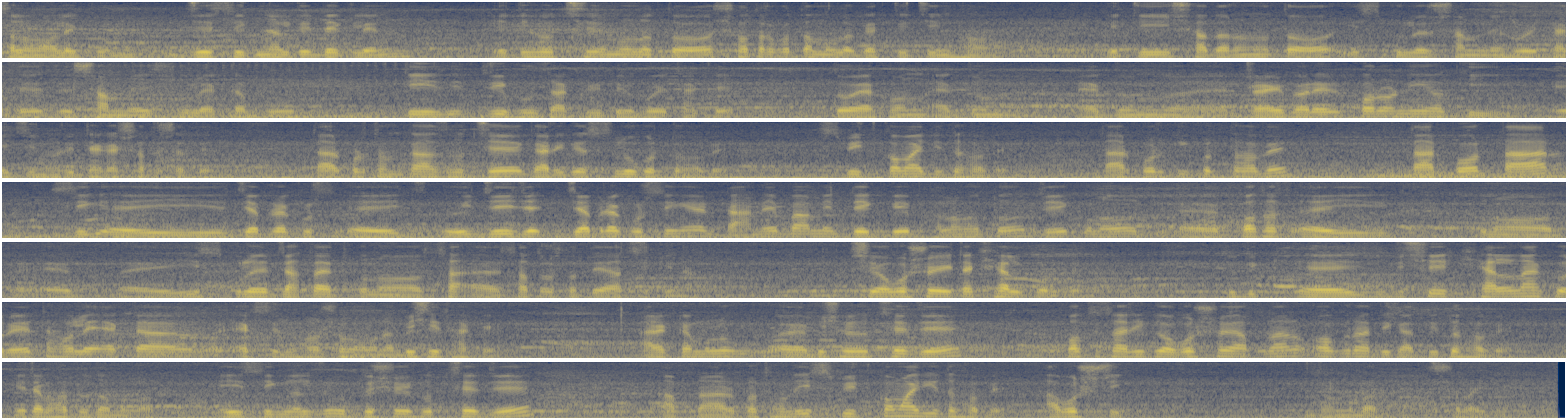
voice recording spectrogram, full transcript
আসসালামু আলাইকুম। যে সিগন্যালটি দেখলেন, এটি হচ্ছে মূলত সতর্কতামূলক একটি চিহ্ন। এটি সাধারণত স্কুলের সামনে হয়ে থাকে, যে সামনে স্কুলে একটা ত্রি- ত্রিভুজ আকৃতির হয়ে থাকে। তো এখন একজন একজন ড্রাইভারের করণীয় কি? এই চিহ্নটি দেখার সাথে সাথে। তার প্রথম কাজ হচ্ছে গাড়িকে স্লো করতে হবে, স্পিড কমাই দিতে হবে। তারপর কি করতে হবে? তারপর তার এই জেব্রা ক্রস এই ওই যে জেব্রা ক্রসিংয়ের ডানে বামে দেখবে ভালো মতো যে কোনো কথা এই কোনো আহ, এই স্কুলে যাতায়াত কোনো ছাত্রছাত্রী আছে কি না সে অবশ্যই এটা খেয়াল করবে। যদি যদি সে খেয়াল না করে তাহলে একটা অ্যাক্সিডেন্ট হওয়ার সম্ভাবনা বেশি থাকে। আরেকটা মূল বিষয় হচ্ছে যে পথচারীকে অবশ্যই আপনার অগ্রাধিকার দিতে হবে এটা বাধ্যতামূলক। এই সিগন্যালটির উদ্দেশ্যই হচ্ছে যে আপনার প্রথমত স্পিড কমাই দিতে হবে আবশ্যিক। ধন্যবাদ সবাইকে।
